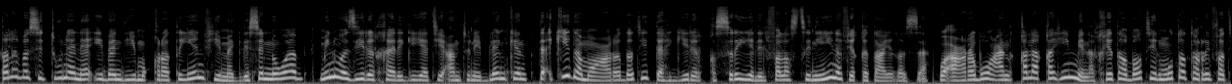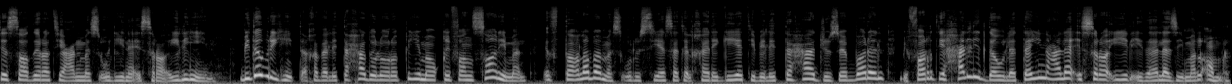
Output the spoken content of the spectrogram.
طلب ستون نائبا ديمقراطيا في مجلس النواب من وزير الخارجية أنتوني بلينكين تأكيد معارضة التهجير القسري للفلسطينيين في قطاع غزة وأعربوا عن قلقهم من الخطابات المتطرفة الصادرة عن مسؤولين إسرائيليين. بدوره اتخذ الاتحاد الأوروبي موقفا صارما إذ طالب مسؤول السياسة الخارجية بالاتحاد جوزيف بوريل بفرض حل الدولتين على إسرائيل إذا لزم الأمر.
